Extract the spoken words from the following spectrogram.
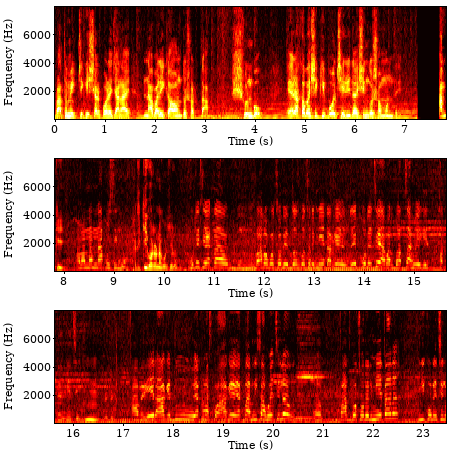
প্রাথমিক চিকিৎসার পরে জানায় নাবালিকা অন্তঃসত্ত্বা। শুনব। এলাকাবাসী কি বলছে হৃদয় সিংহ সম্বন্ধে? নাম কি? আমার নাম নাকু সিংহ। আচ্ছা কি ঘটনা ঘটেছিল? ঘটেছে একটা বারো বছরের দশ বছরের মেয়েটাকে রেপ করেছে আবার বাচ্চা হয়ে গে- থাকে- গেছে। আর এর আগে দু এক মাস আগে একটা নিশা হয়েছিল পাঁচ বছরের মেয়েটার ই করেছিল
